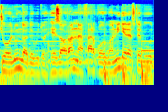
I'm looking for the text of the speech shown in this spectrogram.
جولون داده بود و هزاران نفر قربانی گرفته بود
